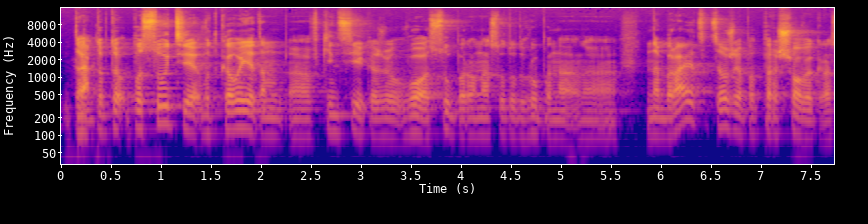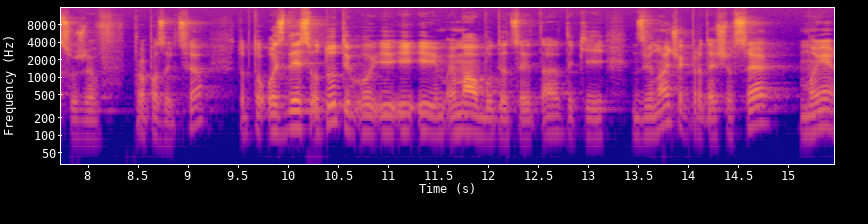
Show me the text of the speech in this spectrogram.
Так, так, тобто, по суті, от коли я там е, в кінці кажу, во, супер, у нас тут група на, на, набирається, це вже перейшов якраз уже в пропозицію. Тобто, ось десь отут і і, і, і мав бути цей та, такий дзвіночок про те, що все, ми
